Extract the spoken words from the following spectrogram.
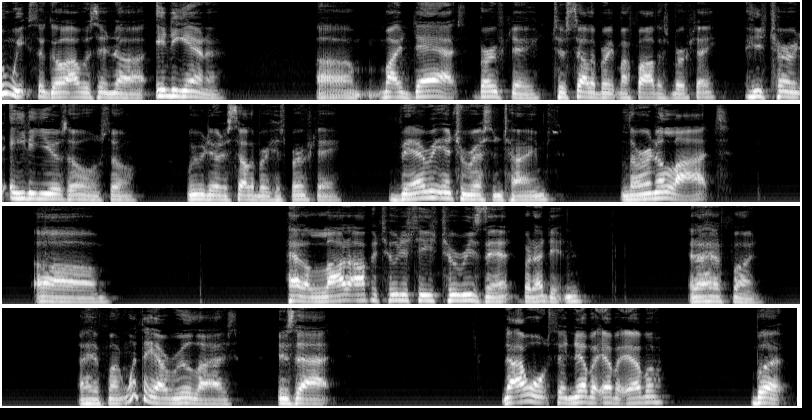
two weeks ago, I was in uh, Indiana, um, my dad's birthday, to celebrate my father's birthday. He turned 80 years old, so we were there to celebrate his birthday. Very interesting times. Learn a lot. Um, had a lot of opportunities to resent, but I didn't. And I had fun. I had fun. One thing I realized is that, now I won't say never, ever, ever, but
